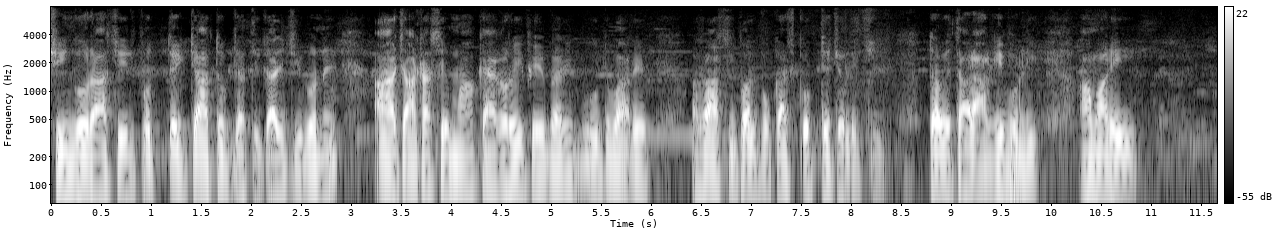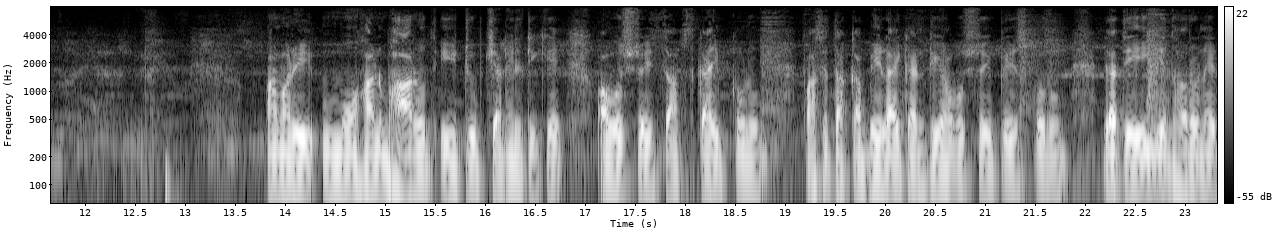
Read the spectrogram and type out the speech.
সিংহ রাশির প্রত্যেক জাতক জাতিকার জীবনে আজ আঠাশে মাঘ, এগারোই ফেব্রুয়ারি বুধবারের রাশিফল প্রকাশ করতে চলেছি। তবে তার আগে বলি, আমার এই আমার এই মহান ভারত ইউটিউব চ্যানেলটিকে অবশ্যই সাবস্ক্রাইব করুন। পাশে থাকা বেল আইকনটি অবশ্যই প্রেস করুন, যাতে এই যে ধরনের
